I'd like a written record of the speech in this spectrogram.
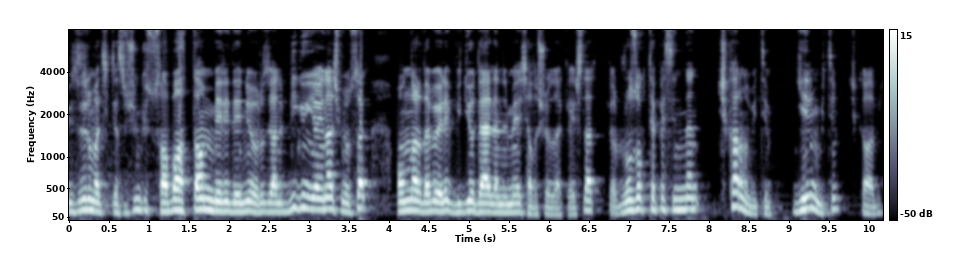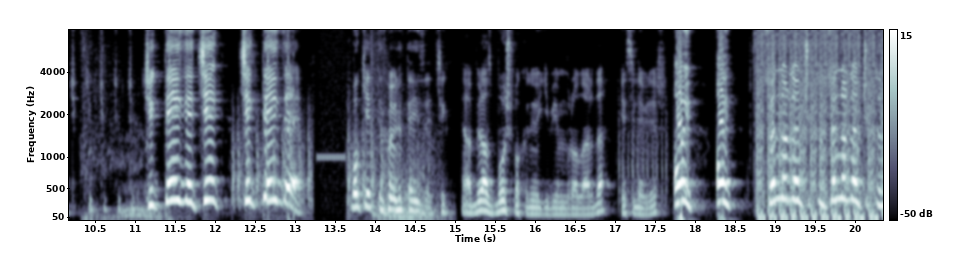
üzülürüm açıkçası. Çünkü sabahtan beri deniyoruz. Yani bir gün yayın açmıyorsak onlar da böyle video değerlendirmeye çalışıyoruz arkadaşlar. Rozok tepesinden çıkar mı bitim? Geri mi bitim? Çık abi çık çık çık çık çık. Çık teyze çık. Çık teyze. Bok ettin oyunu teyze çık. Ya biraz boş bakınıyor gibiyim buralarda. Kesilebilir. Ay ay sen nereden çıktın sen nereden çıktın?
